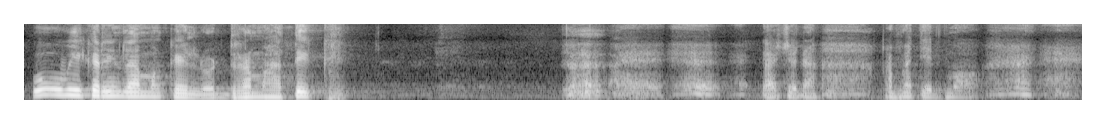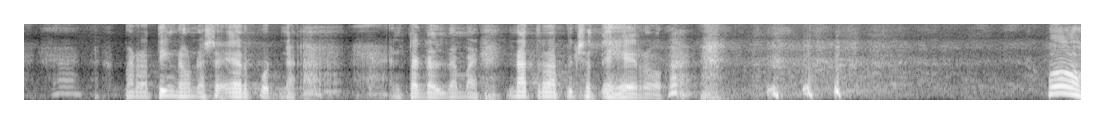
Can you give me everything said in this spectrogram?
uuwi ka rin lamang kay Lord, dramatic. Kasi na, kapatid mo, parating na ho na sa airport na, ang tagal naman, na-traffic sa Tehero. oh!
